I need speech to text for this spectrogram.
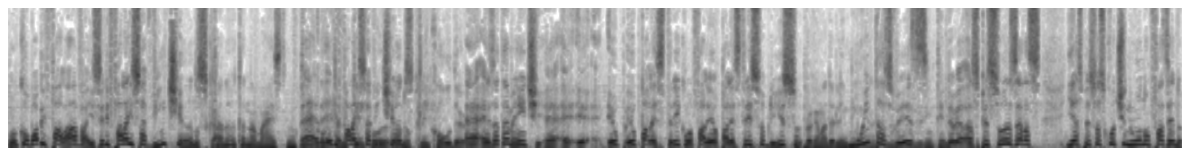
O Uncle Bob falava isso, ele fala isso há 20 anos, cara. Tá no, tá mais. No clean É, ele tá fala isso há co- 20 anos. No Clean Coder. É, exatamente. É, é, é, eu, eu palestrei, como eu falei, eu palestrei sobre isso. O programador limpinho. né? Muitas vezes, entendeu? As pessoas, elas. E as pessoas continuam não fazendo.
